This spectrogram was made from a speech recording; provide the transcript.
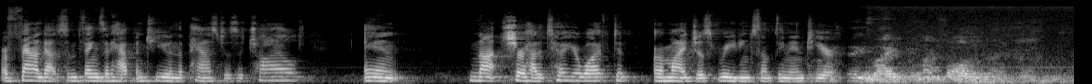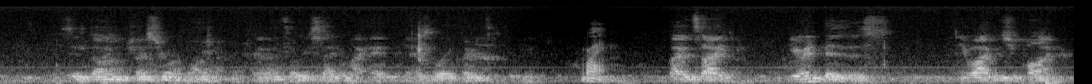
or found out some things that happened to you in the past as a child and not sure how to tell your wife? Did, or am I just reading something into your. Things like my father says, don't even trust your own mother. And that's always stuck in my head. That's the way clear Right. But it's like, you're in business, and your wife is your partner,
